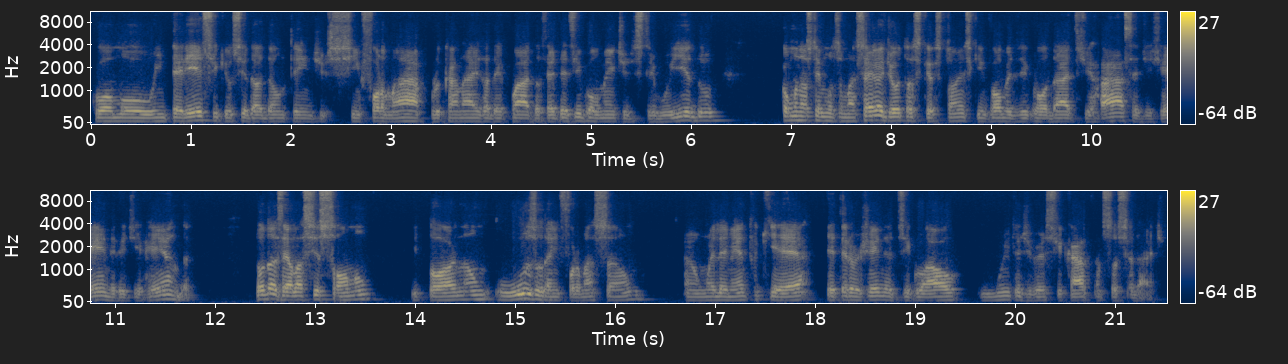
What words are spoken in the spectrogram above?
como o interesse que o cidadão tem de se informar por canais adequados é desigualmente distribuído, como nós temos uma série de outras questões que envolvem desigualdades de raça, de gênero e de renda, todas elas se somam e tornam o uso da informação um elemento que é heterogêneo, desigual e muito diversificado na sociedade.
